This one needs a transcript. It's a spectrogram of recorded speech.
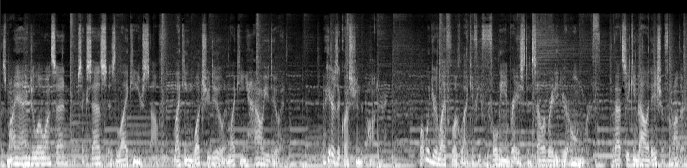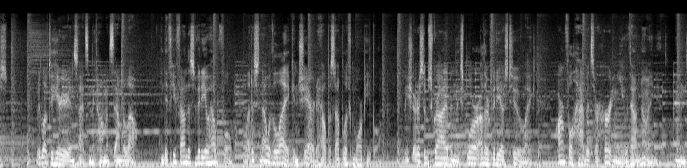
As Maya Angelou once said, success is liking yourself, liking what you do, and liking how you do it. Now, here's a question to ponder What would your life look like if you fully embraced and celebrated your own worth without seeking validation from others? We'd love to hear your insights in the comments down below. And if you found this video helpful, let us know with a like and share to help us uplift more people. Be sure to subscribe and explore other videos too, like harmful habits are hurting you without knowing it, and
